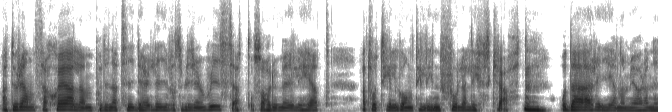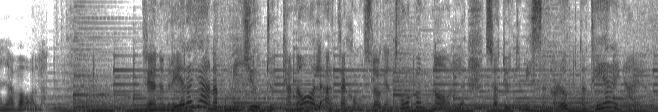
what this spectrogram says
Att du rensar själen på dina tidigare liv och så blir det en reset och så har du möjlighet att få tillgång till din fulla livskraft Mm. och därigenom göra nya val. Prenumerera gärna på min Youtube-kanal Attraktionslagen 2.0 så att du inte missar några uppdateringar.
